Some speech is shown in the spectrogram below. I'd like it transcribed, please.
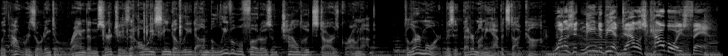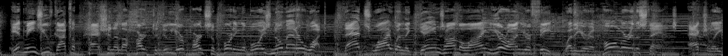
without resorting to random searches that always seem to lead to unbelievable photos of childhood stars grown up. To learn more, visit BetterMoneyHabits.com. What does it mean to be a Dallas Cowboys fan? It means you've got the passion and the heart to do your part supporting the boys no matter what. That's why when the game's on the line, you're on your feet, whether you're at home or in the stands. Actually,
